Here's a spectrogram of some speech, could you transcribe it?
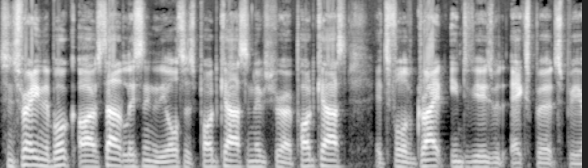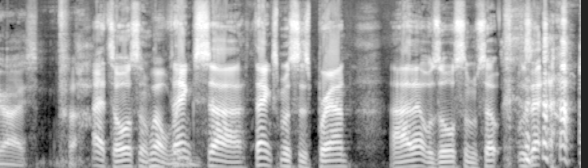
Since reading the book, I've started listening to the author's podcast, the Noob Spearo podcast. It's full of great interviews with expert spearos. That's awesome. Well thanks, uh, thanks, Mrs. Brown. Uh, that was awesome. So was that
